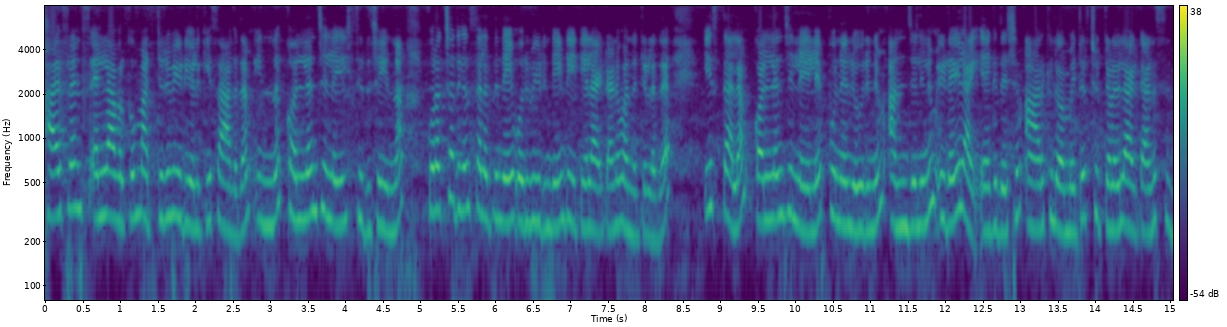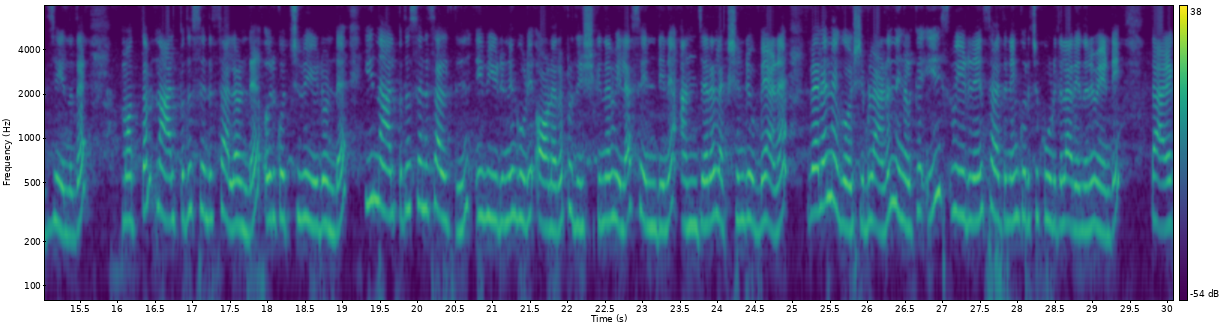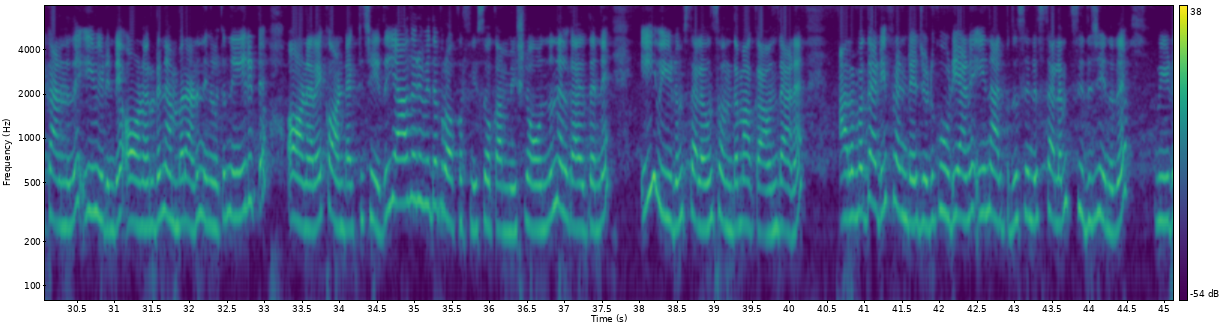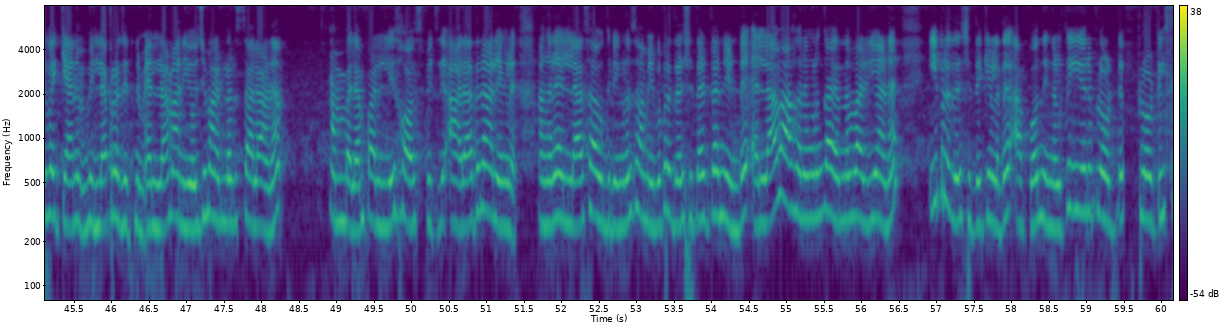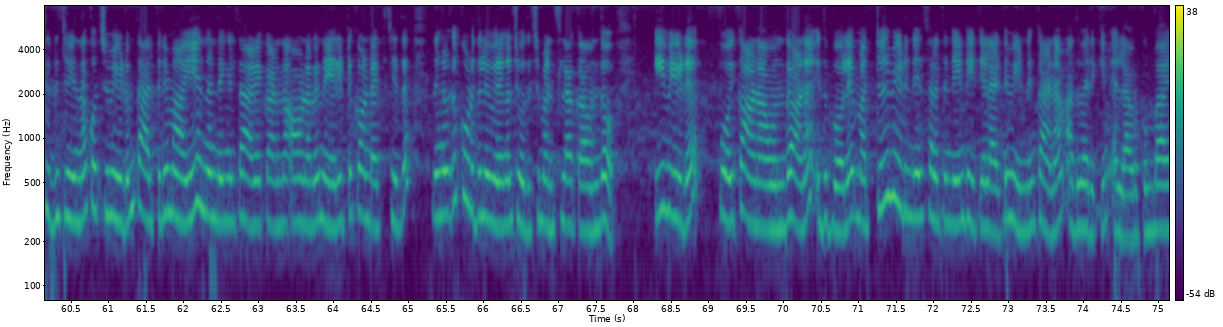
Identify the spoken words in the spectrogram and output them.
Hi friends എല്ലാവർക്കും മറ്റൊരു വീഡിയോയിലേക്ക് സ്വാഗതം. ഇന്ന് കൊല്ലം ജില്ലയിൽ സ്ഥിതി ചെയ്യുന്ന കുറച്ചധികം സ്ഥലത്തിന്റെയും ഒരു വീടിന്റെയും ഡീറ്റെയിൽ ആയിട്ടാണ് വന്നിട്ടുള്ളത്. ഈ സ്ഥലം കൊല്ലം ജില്ലയിലെ പുനലൂരിനും അഞ്ചലിനും ഇടയിലായി ഏകദേശം ആറ് കിലോമീറ്റർ ചുറ്റളവിലായിട്ടാണ് സ്ഥിതി ചെയ്യുന്നത്. മൊത്തം നാൽപ്പത് സെന്റ് സ്ഥലമുണ്ട് ഒരു കൊച്ചു വീടുണ്ട്. ഈ നാൽപ്പത് സെന്റ് സ്ഥലത്തിന് ഈ വീടിനും കൂടി ഓണർ പ്രതീക്ഷിക്കുന്ന വില സെന്റിന് അഞ്ചര ലക്ഷം രൂപയാണ്. വില നെഗോഷ്യബിളാണ് നിങ്ങൾക്ക് ഈ വീടിനെയും സ്ഥലത്തിനെയും കുറിച്ച് കൂടുതൽ അറിയുന്നതിന് വേണ്ടി താഴെ കാണുന്നത് ഈ വീടിന്റെ ഓണറുടെ നമ്പറാണ്. നിങ്ങൾക്ക് നേരിട്ട് ഓണറെ കോൺടാക്റ്റ് ചെയ്ത് യാതൊരുവിധ ബ്രോക്കർ ഫീസോ കമ്മീഷനോ ഒന്നും നൽകാതെ തന്നെ ഈ വീടും സ്ഥലവും സ്വന്തമാക്കാവുന്നതാണ്. അറുപത് അടി ഫ്രണ്ടേജോട് കൂടിയാണ് ഈ നാൽപ്പത് സെന്റ് സ്ഥലം സ്ഥിതി ചെയ്യുന്നത്. വീട് വയ്ക്കാനും വില്ല പ്രൊജക്റ്റിനും എല്ലാം അനുയോജ്യമായിട്ടുള്ള ഒരു സ്ഥലമാണ്. അമ്പലം പള്ളി ഹോസ്പിറ്റൽ ആരാധനാലയങ്ങൾ അങ്ങനെ എല്ലാ സൗകര്യങ്ങളും സമീപ പ്രദേശത്തായിട്ട് തന്നെയുണ്ട്. എല്ലാ വാഹനങ്ങളും കയറുന്ന വഴിയാണ് ഈ പ്രദേശത്തേക്കുള്ളത്. അപ്പോൾ നിങ്ങൾക്ക് ഈ ഒരു പ്ലോട്ട് പ്ലോട്ടിൽ സ്ഥിതി ചെയ്യുന്ന കൊച്ചു വീടും താല്പര്യമായി എന്നുണ്ടെങ്കിൽ താഴെ കാണുന്ന ഓണറെ നേരിട്ട് കോൺടാക്റ്റ് ചെയ്ത് നിങ്ങൾക്ക് കൂടുതൽ വിവരങ്ങൾ ചോദിച്ച് മനസ്സിലാക്കാവുന്നതോ ഈ വീട് പോയി കാണാവുന്നതാണ്. ഇതുപോലെ മറ്റൊരു വീടിന്റെയും സ്ഥലത്തിന്റെയും ഡീറ്റെയിൽ ആയിട്ട് വീണ്ടും കാണാം. അതുവരയ്ക്കും എല്ലാവർക്കും ബൈ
